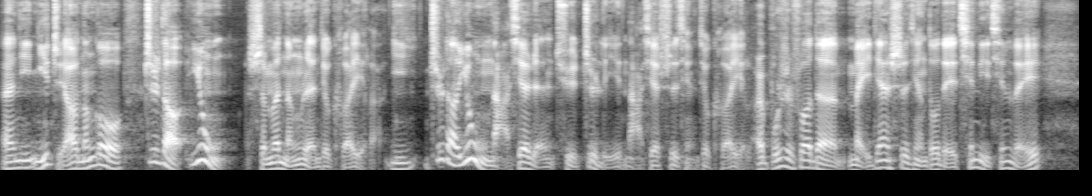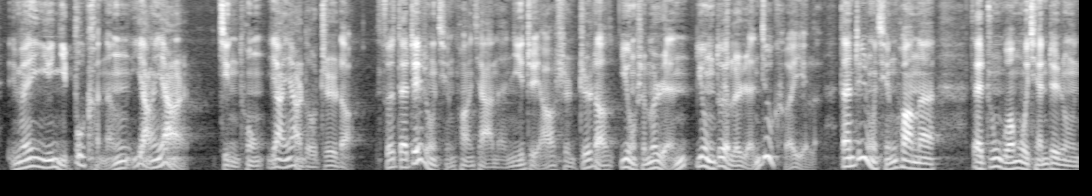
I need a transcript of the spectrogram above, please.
呃，你你只要能够知道用什么能人就可以了，你知道用哪些人去治理哪些事情就可以了，而不是说的每件事情都得亲力亲为，因为你不可能样样精通，样样都知道。所以在这种情况下呢，你只要是知道用什么人，用对了人就可以了。但这种情况呢，在中国目前这种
